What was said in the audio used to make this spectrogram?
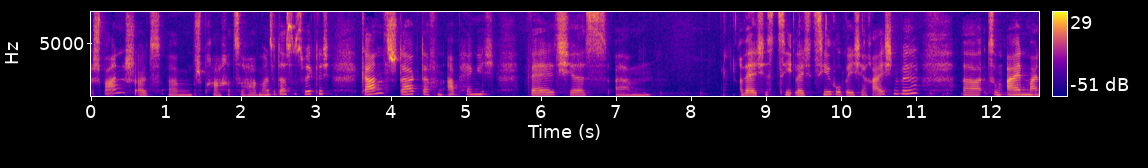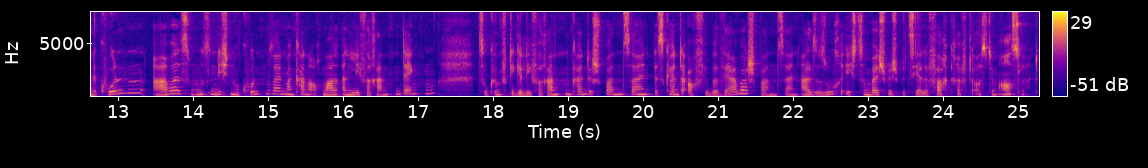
Spanisch als ähm, Sprache zu haben. Also das ist wirklich ganz stark davon abhängig, welches, ähm, welches Ziel, welche Zielgruppe ich erreichen will. Äh, zum einen meine Kunden, aber es müssen nicht nur Kunden sein, man kann auch mal an Lieferanten denken. Zukünftige Lieferanten könnte spannend sein. Es könnte auch für Bewerber spannend sein. Also suche ich zum Beispiel spezielle Fachkräfte aus dem Ausland.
